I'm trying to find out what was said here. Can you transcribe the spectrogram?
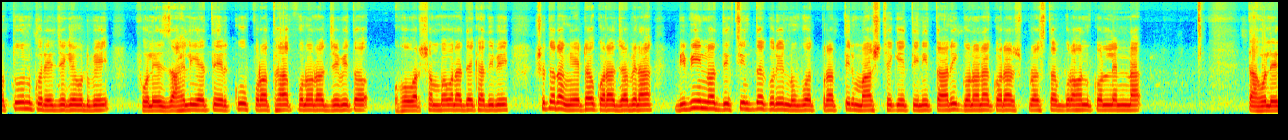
নতুন করে জেগে উঠবে। ফলে জাহলিয়াতের কুপ্রথা পুনরুজ্জীবিত হওয়ার সম্ভাবনা দেখা দিবে। সুতরাং এটাও করা যাবে না। বিভিন্ন দিক চিন্তা করে নবদ প্রাপ্তির মাস থেকে তিনি তারিখ গণনা করার প্রস্তাব গ্রহণ করলেন না। তাহলে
